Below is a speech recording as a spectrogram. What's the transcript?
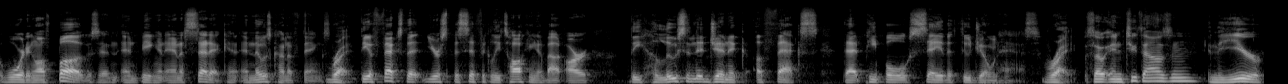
warding off bugs and, and being an anesthetic and, and those kind of things. Right. The effects that you're specifically talking about are the hallucinogenic effects that people say the thujone has. Right. So in 2000, in the year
